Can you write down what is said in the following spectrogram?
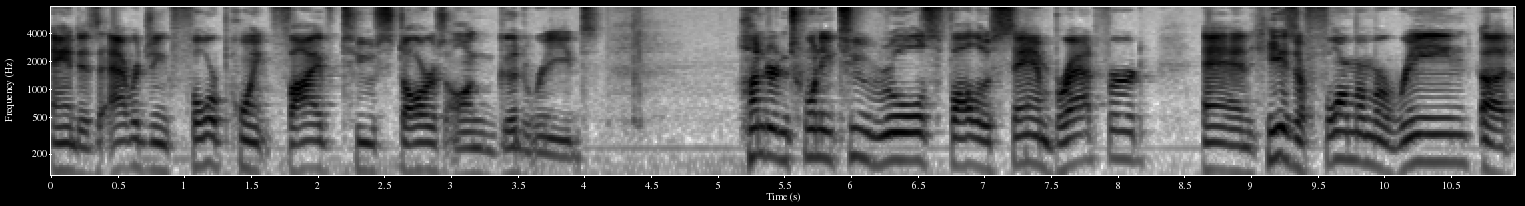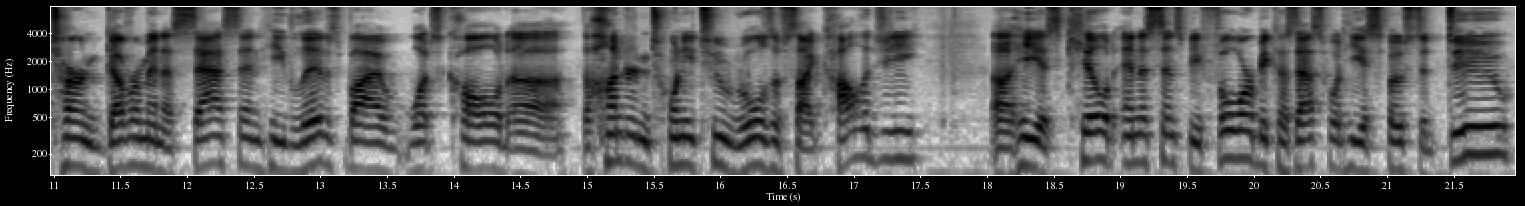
and is averaging 4.52 stars on Goodreads. 122 Rules follows Sam Bradford, and he is a former Marine uh, turned government assassin. He lives by what's called uh, the 122 Rules of Psychology. Uh, he has killed innocents before because that's what he is supposed to do.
